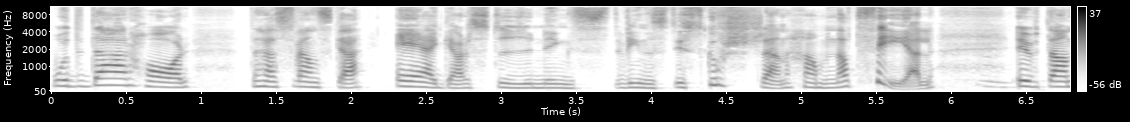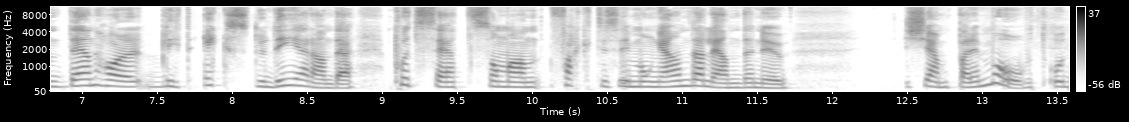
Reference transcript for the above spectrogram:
och det där har den här svenska ägarstyrningsvinstdiskursen hamnat fel. Utan den har blivit exkluderande på ett sätt som man faktiskt i många andra länder nu kämpar emot. Och,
